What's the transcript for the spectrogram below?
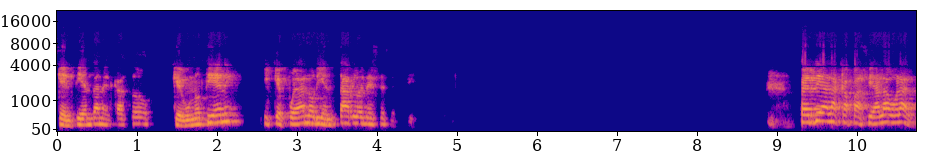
que entiendan el caso que uno tiene y que puedan orientarlo en ese sentido. Pérdida de la capacidad laboral.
